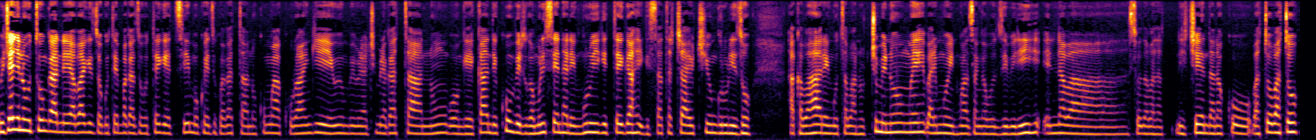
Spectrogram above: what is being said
mu bijyanye n'ubutungane abagizwe gutembagaza ubutegetsi mu kwezi kwa gatanu k'umwaka urangiye w'ibihumbi bibiri na cumi na gatanu bongeye kandi kumvirizwa muri sentare nkuru y'igitega igisata cyayo cy'iyungururizo hakaba harengutse abantu cumi n'umwe barimo intwazangabo zibiri n'abasoda icyenda nako bato bato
